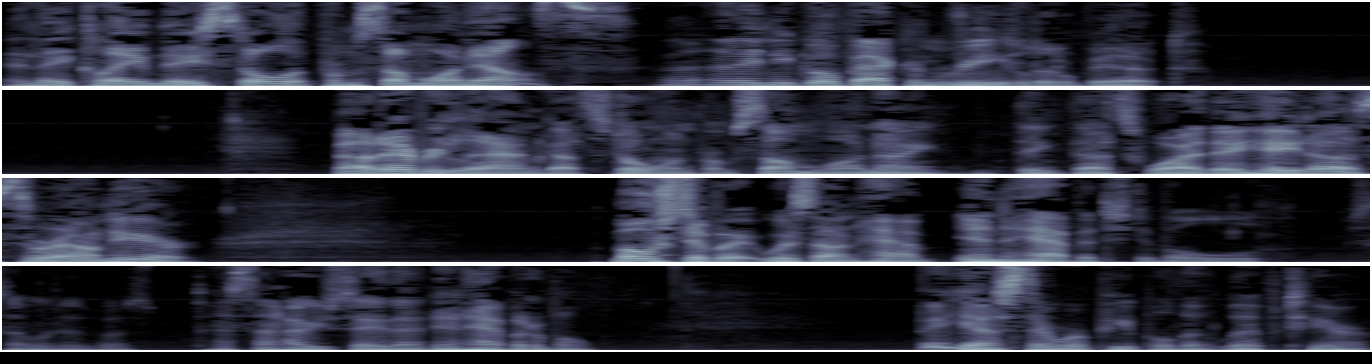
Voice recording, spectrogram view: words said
And they claim they stole it from someone else. Uh, Then you go back and read a little bit. About every land got stolen from someone. I think that's why they hate us around here. Most of it was unhab- inhabitable. Is that, what it was? Is that how you say that? Inhabitable? But yes, there were people that lived here.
